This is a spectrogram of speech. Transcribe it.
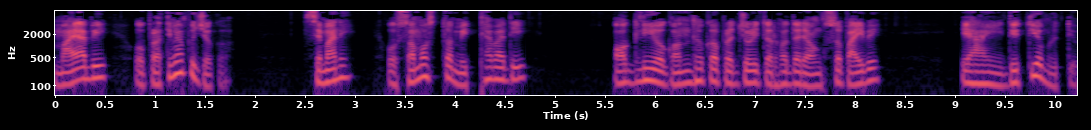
ମାୟାବୀ ଓ ପ୍ରତିମା ପୂଜକ ସେମାନେ ଓ ସମସ୍ତ ମିଥ୍ୟାବାଦୀ ଅଗ୍ନି ଓ ଗନ୍ଧକ ପ୍ରଜ୍ୱଳିତ ହ୍ରଦରେ ଅଂଶ ପାଇବେ ଏହା ହିଁ ଦ୍ୱିତୀୟ ମୃତ୍ୟୁ।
